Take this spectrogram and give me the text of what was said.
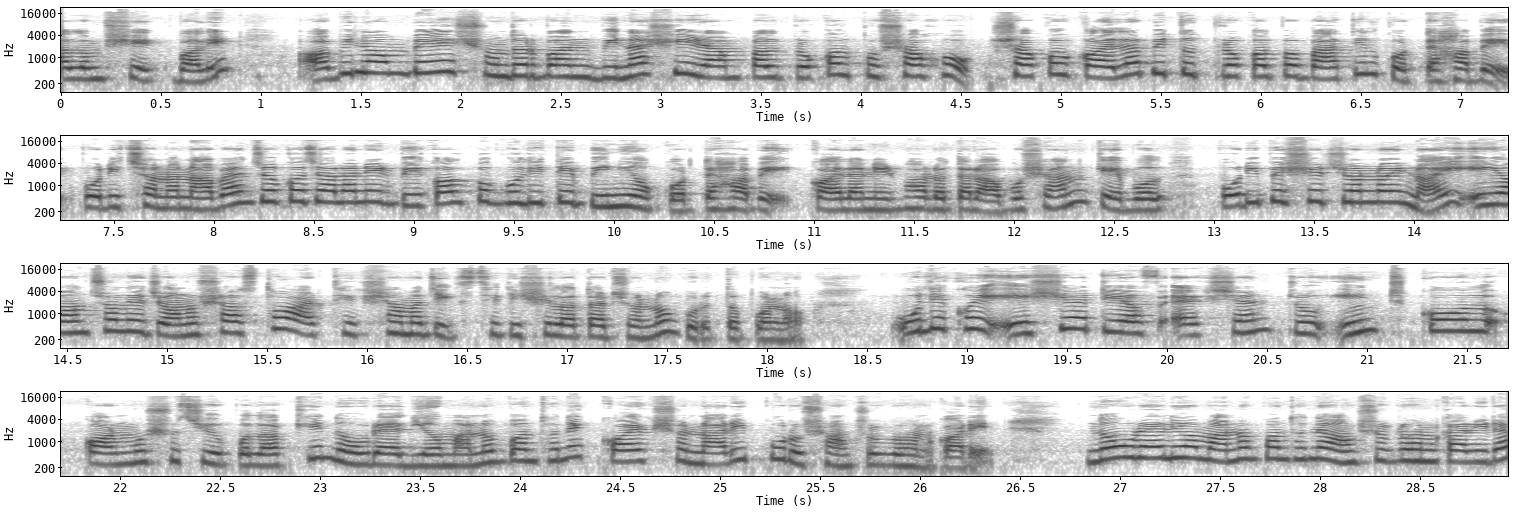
আলম শেখ বলেন, অবিলম্বে সুন্দরবন বিনাশী রামপাল প্রকল্প সহ সকল কয়লা বিদ্যুৎ প্রকল্প বাতিল করতে হবে। পরিচ্ছন্ন নবায়নযোগ্য জ্বালানির বিকল্পগুলিতে বিনিয়োগ করতে হবে। কয়লা নির্ভরতার অবসান কেবল পরিবেশের জন্যই নয়, এই অঞ্চলের জনস্বাস্থ্য, আর্থিক, সামাজিক স্থিতিশীলতার জন্য গুরুত্বপূর্ণ। উল্লেখ্য, Asia day of action to end coal কর্মসূচি উপলক্ষে নৌ র্যালি ও মানববন্ধনে কয়েকশো নারী পুরুষ অংশগ্রহণ করেন। নৌ র্যালি ও মানববন্ধনে অংশগ্রহণকারীরা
